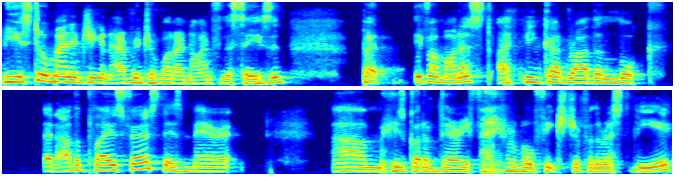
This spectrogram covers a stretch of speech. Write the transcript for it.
He's still managing an average of 109 for the season. But if I'm honest, I think I'd rather look at other players first. There's Merrett, um, who's got a very favourable fixture for the rest of the year.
